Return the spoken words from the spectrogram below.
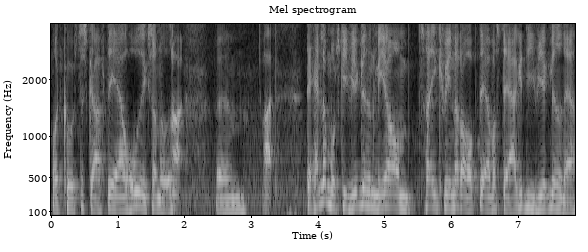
og et kosteskaft. Det er overhovedet ikke sådan noget. Nej. Øhm, Nej. det handler måske i virkeligheden mere om tre kvinder, der opdager, hvor stærke de i virkeligheden er.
